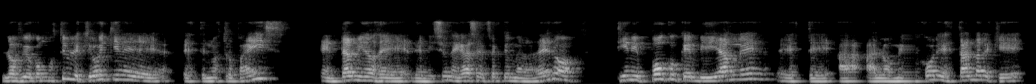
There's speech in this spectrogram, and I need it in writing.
los biocombustibles que hoy tiene este, nuestro país en términos de, de, emisiones de gases de efecto invernadero tiene poco que envidiarle este, a, a, los mejores estándares que,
